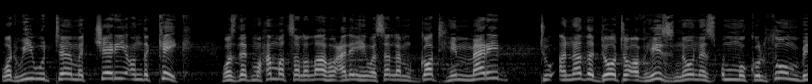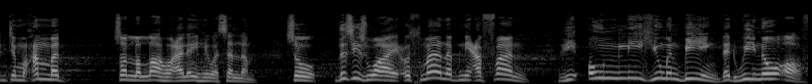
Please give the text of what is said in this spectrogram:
what we would term a cherry on the cake was that Muhammad sallallahu alayhi wasallam got him married to another daughter of his known as Umm Kulthum bint Muhammad sallallahu alayhi wasallam. So this is why Uthman ibn Affan, the only human being that we know of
